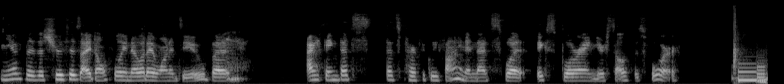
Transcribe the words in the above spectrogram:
Yeah, the, the truth is I don't fully know what I want to do, but I think that's that's perfectly fine, and that's what exploring yourself is for. Can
